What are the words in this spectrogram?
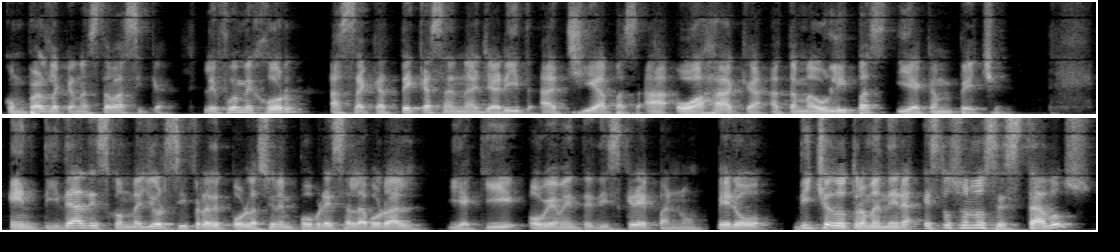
comprar la canasta básica? Le fue mejor a Zacatecas, a Nayarit, a Chiapas, a Oaxaca, a Tamaulipas y a Campeche. Entidades con mayor cifra de población en pobreza laboral, y aquí obviamente discrepan, ¿no? Pero dicho de otra manera, estos son los estados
